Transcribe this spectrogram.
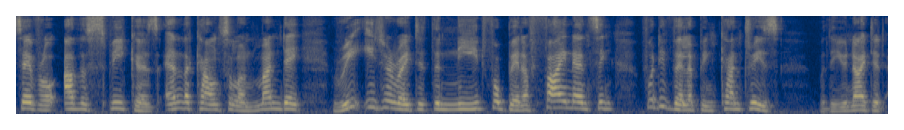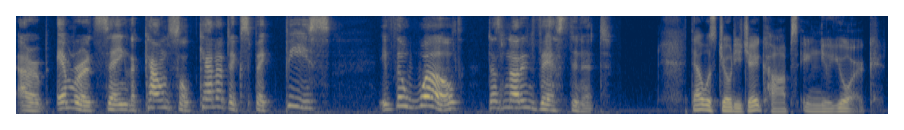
Several other speakers and the Council on Monday reiterated the need for better financing for developing countries with the United Arab Emirates saying the Council cannot expect peace if the world does not invest in it. That was Jody Jacobs in New York.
